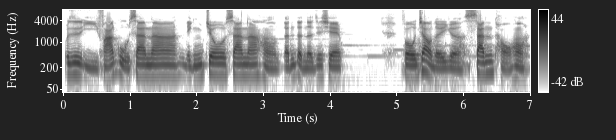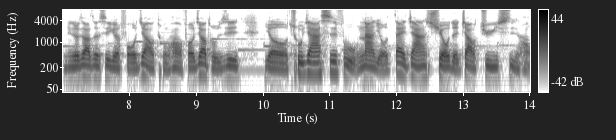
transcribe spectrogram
或是以法鼓山啊、灵鹫山啊哈等等的这些。佛教的一个山头哈，你就知道这是一个佛教徒哈。佛教徒是有出家师傅，那有在家修的叫居士哈。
